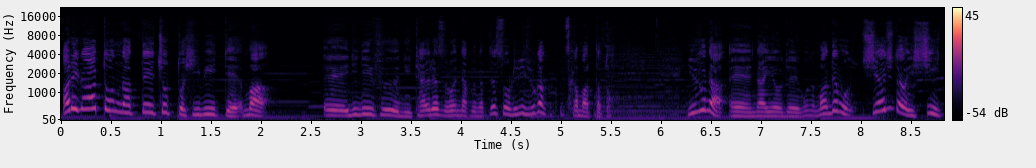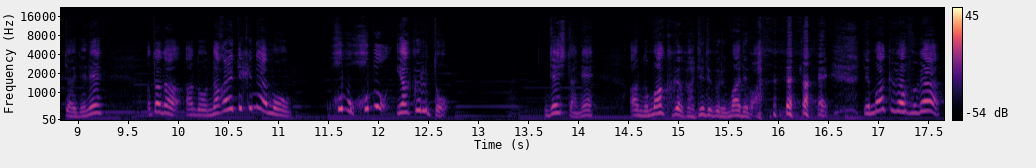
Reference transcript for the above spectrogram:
あれが後になってちょっと響いて、まあえー、リリーフに頼らざるを得なくなって、そのリリーフが捕まったと。いうふうな、えー、内容で、まあ、でも試合自体は一進一退でね、ただあの流れ的にはもうほぼほぼヤクルトでしたね。あのマクガフが出てくるまでは。でマクガフが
